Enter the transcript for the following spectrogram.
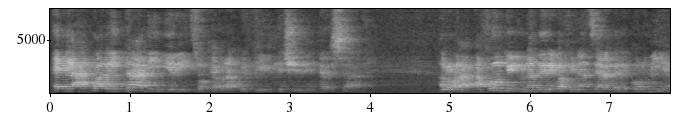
è la qualità di indirizzo che avrà quel PIL che ci deve interessare. Allora, a fronte di una deriva finanziaria dell'economia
